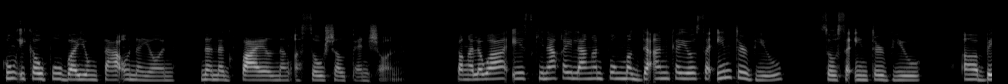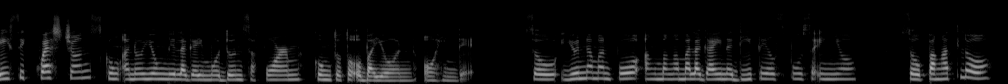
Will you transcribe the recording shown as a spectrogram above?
Kung ikaw po ba yung tao na yon na nag-file ng a social pension. Pangalawa is kinakailangan pong magdaan kayo sa interview. So sa interview, uh, basic questions kung ano yung nilagay mo dun sa form, kung totoo ba yon o hindi. So, yun naman po ang mga malagay na details po sa inyo. So, pangatlo,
